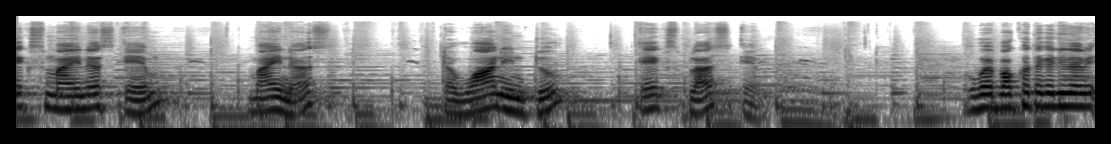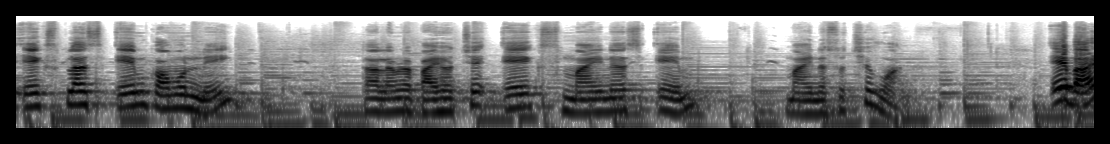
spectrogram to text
x minus m minus এটা one into x plus m উভয় পক্ষ থেকে যদি আমি এক্স প্লাস এম কমন নেই, তাহলে আমরা পাই হচ্ছে এক্স মাইনাস এম মাইনাস হচ্ছে ওয়ান এবার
